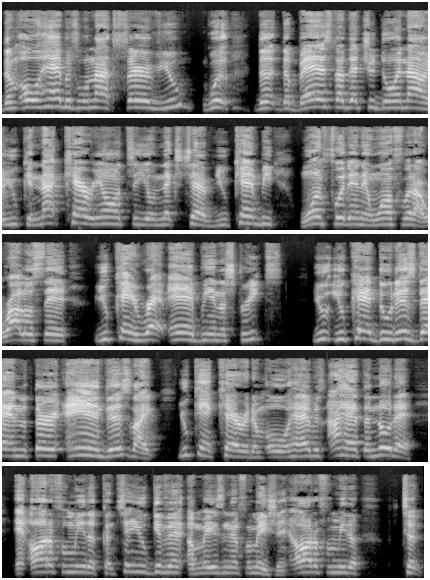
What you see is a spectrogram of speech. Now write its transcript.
Them old habits will not serve you. With the, the bad stuff that you're doing now, you cannot carry on to your next chapter. You can't be one foot in and one foot out. Rollo said you can't rap and be in the streets. You you can't do this, that, and the third, and this. Like you can't carry them old habits. I had to know that in order for me to continue giving amazing information, in order for me to to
